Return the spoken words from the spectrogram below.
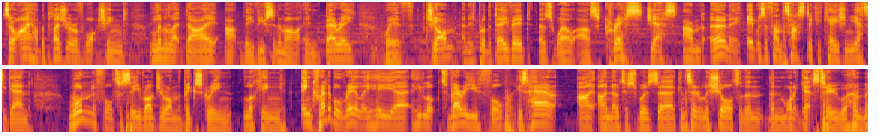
So I had the pleasure of watching Live and Let Die at the Vue Cinema in Bury with John and his brother David, as well as Chris, Jess, and Ernie. It was a fantastic occasion yet again. Wonderful to see Roger on the big screen, looking incredible. Really, he uh, he looked very youthful. His hair. I, I noticed was uh, considerably shorter than, than what it gets to um,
